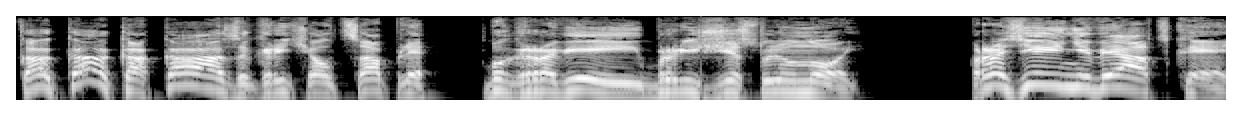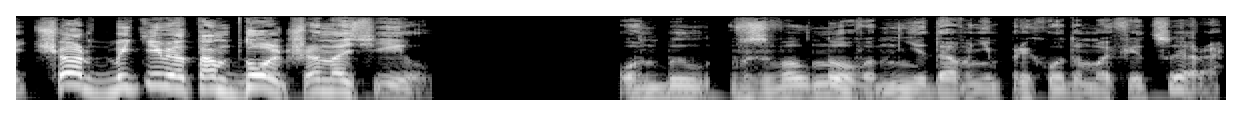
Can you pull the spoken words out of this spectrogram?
«Кака, кака!» — закричал цапля, багровее и брызжа слюной. «Разиня вятская! Черт бы тебя там дольше носил!» Он был взволнован недавним приходом офицера,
